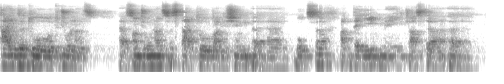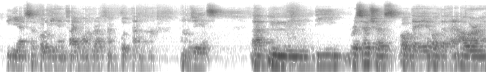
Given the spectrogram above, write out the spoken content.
tied to, to journals. Uh, some journals start to publishing books, but they may just PDFs for the entire monograph and put them on OJS. Uh, mm, the researchers of the of the, our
